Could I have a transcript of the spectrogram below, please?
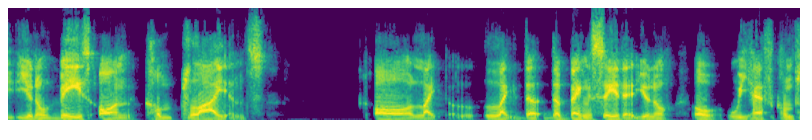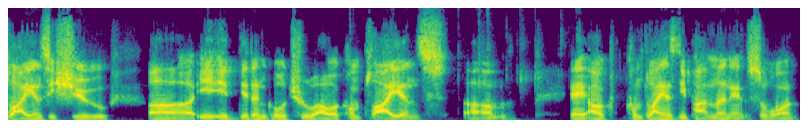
you know, based on compliance or like like the, the bank say that, you know, oh, we have compliance issue, uh, it, it didn't go through our compliance, um, our compliance department and so on.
